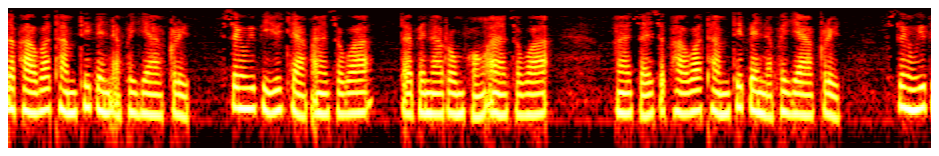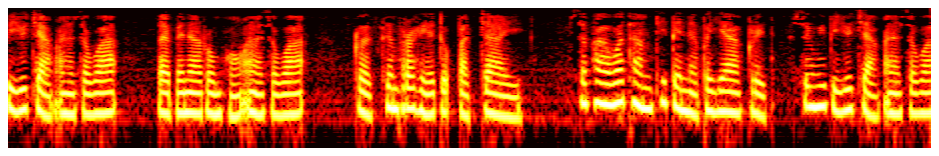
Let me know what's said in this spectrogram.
สภาวธรรมที่เป็นอัพยากฤิซึ่งวิปยุจจากอาสวะ แต่เป็นอารมณ์ของอาสวะ อาศัยสภาวธรรมที่เป็นอัพยากฤิซึ่งวิปยุจจากอาสวะ แต่เป็นอารมณ์ของอาสวะ เกิดขึ้นเพราะเหตุปัจจัย สภาวธรรมที่เป็นอัพยากฤิซึ่งวิปยุจจากอาสวะ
